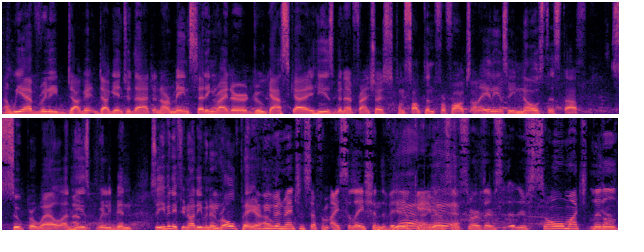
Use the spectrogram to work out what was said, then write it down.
and we have really dug dug into that. And our main setting writer, Drew Gaska, he's been a franchise consultant for Fox on Aliens, so he knows this stuff super well, and he's really been. So even if you're not even a role player, you've even mentioned stuff from Isolation, the video yeah, game. Yeah, yeah. Sort of, there's there's so much little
